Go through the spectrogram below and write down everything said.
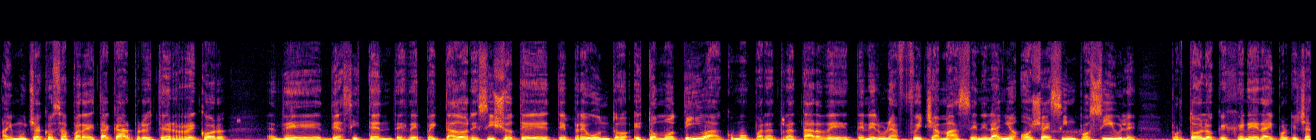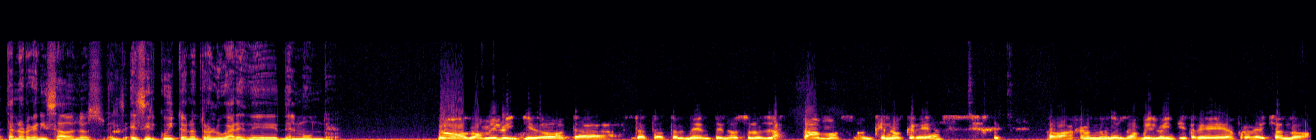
hay muchas cosas para destacar, pero este récord de, asistentes, de espectadores. Y yo te, te pregunto, ¿esto motiva como para tratar de tener una fecha más en el año o ya es imposible por todo lo que genera y porque ya están organizados los, el, circuito en otros lugares del mundo? No, 2022 está, está totalmente, nosotros ya estamos, aunque no creas, trabajando en el 2023, aprovechando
